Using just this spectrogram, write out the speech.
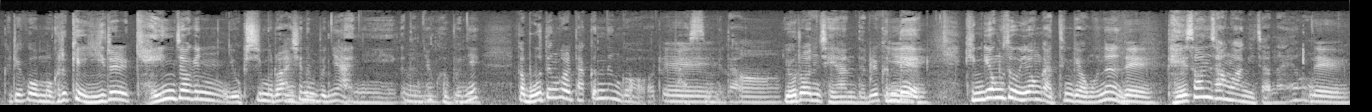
그리고 뭐 그렇게 일을 개인적인 욕심으로 하시는 음. 분이 아니거든요. 음. 그분이. 음. 그러니까 모든 걸 다 끊는 거를 예. 봤습니다. 어. 요런 제안들을. 근데 예. 김경수 의원 같은 경우는 네. 대선 상황이잖아요. 네.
